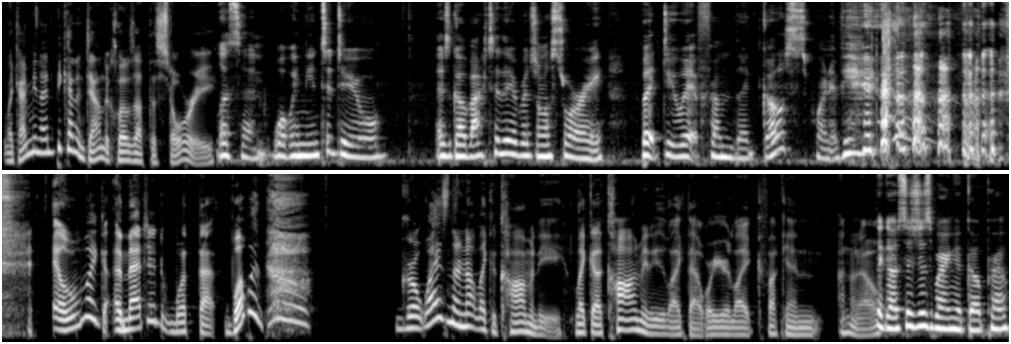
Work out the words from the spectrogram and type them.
like i mean i'd be kind of down to close out the story Listen, what we need to do is go back to the original story, but do it from the ghost's point of view. oh my god imagine what that what would girl why isn't there not like a comedy like a comedy like that where you're like fucking i don't know the ghost is just wearing a GoPro.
